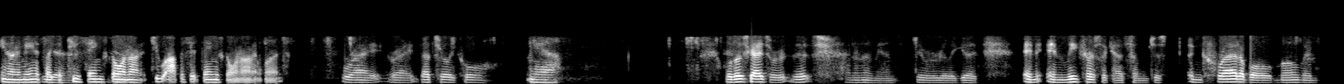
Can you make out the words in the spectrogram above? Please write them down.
You know what I mean? It's like the two things going on, two opposite things going on at once. Right, right. That's really cool. Yeah. Well, those guys were. I don't know, man. They were really good, and and Lee Kerslake had some just incredible moments.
